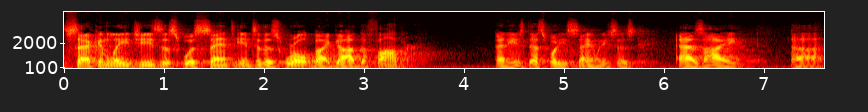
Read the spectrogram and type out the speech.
Secondly, Jesus was sent into this world by God the Father. And he's, that's what he's saying when he says, As I, uh,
